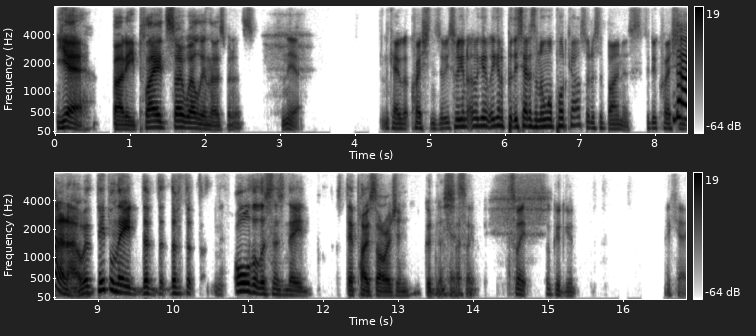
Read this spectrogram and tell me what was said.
Yeah, but he played so well in those minutes. Yeah. Okay, we've got questions. So we're gonna, we're gonna we're gonna put this out as a normal podcast or just a bonus? If we do questions, No, no, no. People need the the, the, the Yeah. all the listeners need their post origin goodness. Okay, I sweet. think. Sweet. Oh, good, good. Okay.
